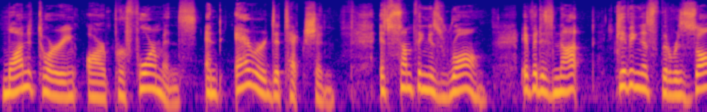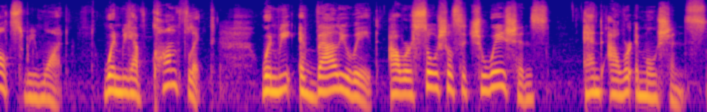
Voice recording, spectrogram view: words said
monitoring our performance, and error detection if something is wrong, if it is not giving us the results we want, when we have conflict, when we evaluate our social situations and our emotions.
